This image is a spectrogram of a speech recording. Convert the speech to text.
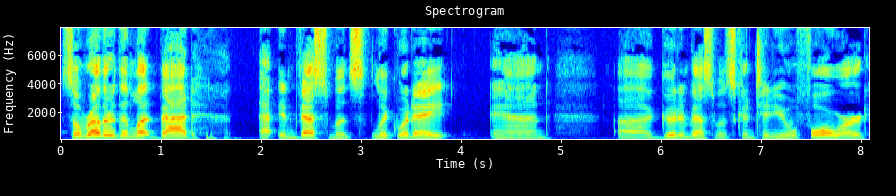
So rather than let bad investments liquidate and uh, good investments continue forward,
